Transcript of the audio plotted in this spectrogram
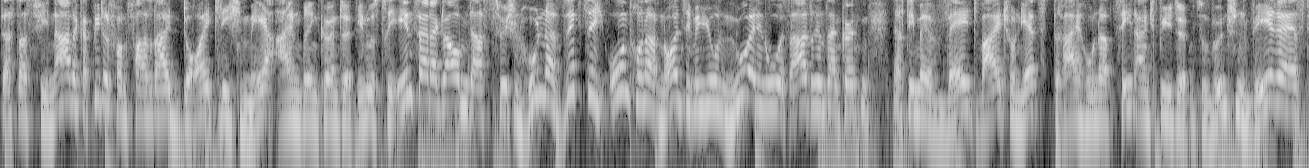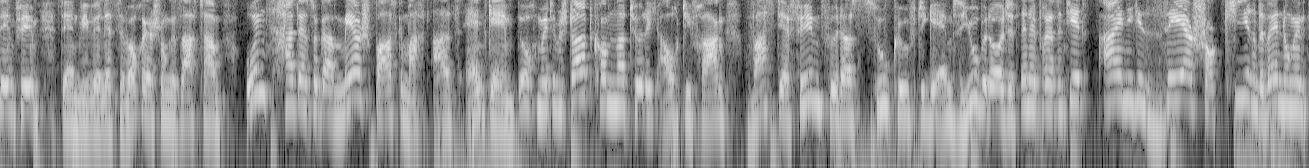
dass das finale Kapitel von Phase 3 deutlich mehr einbringen könnte. Industrie-Insider glauben, dass zwischen 170 und 190 Millionen nur in den USA drin sein könnten, nachdem er weltweit schon jetzt 310 einspielte. Und zu wünschen wäre es dem Film, denn wie wir letzte Woche ja schon gesagt haben, uns hat er sogar mehr Spaß gemacht als Endgame. Doch mit dem Start kommen natürlich auch die Fragen, was der Film für das zukünftige MCU bedeutet, denn er präsentiert einige sehr schockierende Wendungen,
